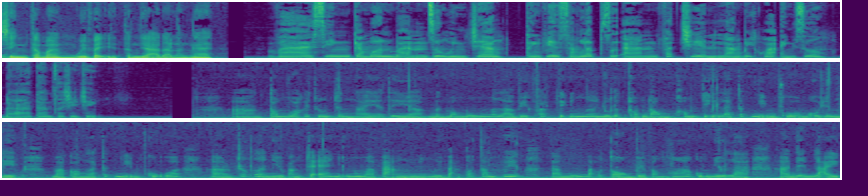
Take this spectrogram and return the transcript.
Xin cảm ơn quý vị thính giả đã lắng nghe. Và xin cảm ơn bạn Dương Huỳnh Trang, thành viên sáng lập dự án phát triển làng Bích Họa Ánh Dương đã tham gia chương trình. À, thông qua cái chương trình này thì à, mình mong muốn là việc phát triển à, du lịch cộng đồng không chỉ là trách nhiệm của mỗi doanh nghiệp mà còn là trách nhiệm của à, rất là nhiều bạn trẻ những mà bạn những người bạn có tâm huyết là muốn bảo tồn về văn hóa cũng như là à, đem lại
